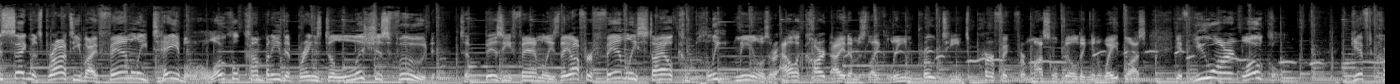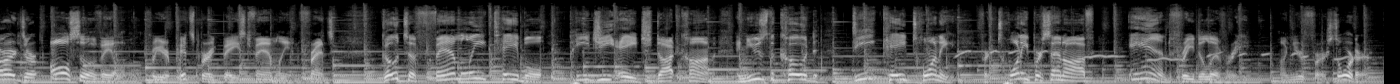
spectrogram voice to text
This segment's brought to you by Family Table, a local company that brings delicious food to busy families. They offer family style complete meals or a la carte items like lean proteins, perfect for muscle building and weight loss. If you aren't local, gift cards are also available for your Pittsburgh based family and friends. Go to FamilyTablePGH.com and use the code DK20 for 20% off and free delivery on your first order.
